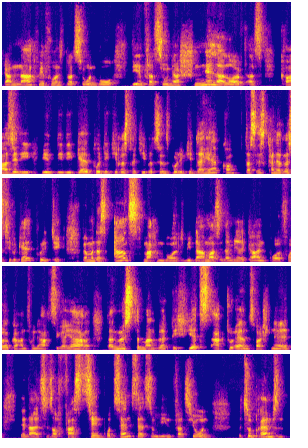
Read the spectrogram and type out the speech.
Wir haben nach wie vor eine Situation, wo die Inflation ja schneller läuft, als quasi die, die, die Geldpolitik, die restriktive Zinspolitik hinterherkommt. Das ist keine restriktive Geldpolitik. Wenn man das ernst machen wollte, wie damals in Amerika ein Paul Volcker Anfang der 80er Jahre, dann müsste man wirklich jetzt aktuell, und zwar schnell, den Leitzins auf fast 10 Prozent setzen um die Inflation zu bremsen.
